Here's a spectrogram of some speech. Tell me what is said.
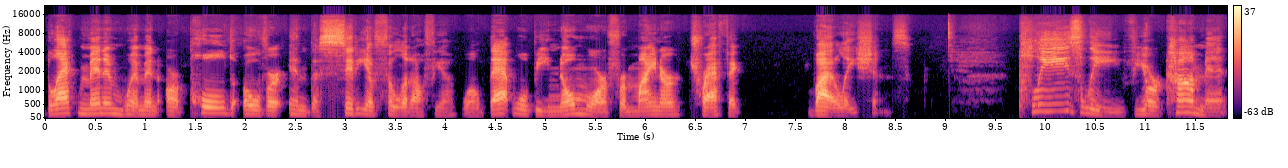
black men and women are pulled over in the city of Philadelphia. Well, that will be no more for minor traffic violations. Please leave your comment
